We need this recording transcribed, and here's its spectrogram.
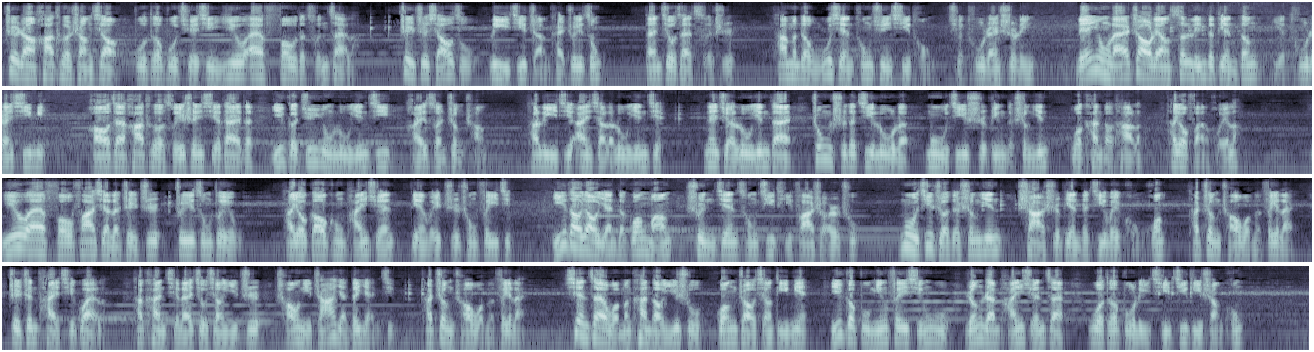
这让哈特上校不得不确信 UFO 的存在了。这支小组立即展开追踪，但就在此时，他们的无线通讯系统却突然失灵，连用来照亮森林的电灯也突然熄灭。好在哈特随身携带的一个军用录音机还算正常，他立即按下了录音键。那卷录音带忠实的记录了目击士兵的声音。我看到他了，他又返回了。UFO 发现了这支追踪队伍，它由高空盘旋变为直冲飞进。一道耀眼的光芒瞬间从机体发射而出，目击者的声音霎时变得极为恐慌。它正朝我们飞来，这真太奇怪了。它看起来就像一只朝你眨眼的眼睛。它正朝我们飞来。现在我们看到一束光照向地面，一个不明飞行物仍然盘旋在沃德布里奇基地上空。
